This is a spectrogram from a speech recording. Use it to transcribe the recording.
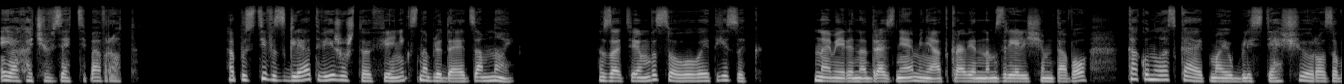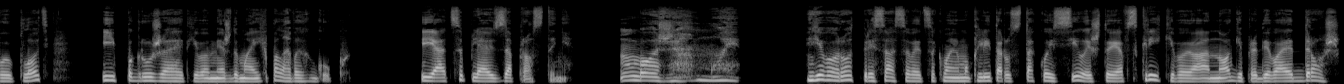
Я хочу взять тебя в рот. Опустив взгляд, вижу, что Феникс наблюдает за мной. Затем высовывает язык намеренно дразня меня откровенным зрелищем того, как он ласкает мою блестящую розовую плоть и погружает его между моих половых губ. Я цепляюсь за простыни. Боже мой. Его рот присасывается к моему клитору с такой силой, что я вскрикиваю, а ноги пробивает дрожь.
